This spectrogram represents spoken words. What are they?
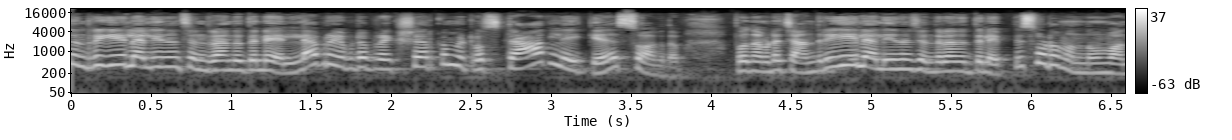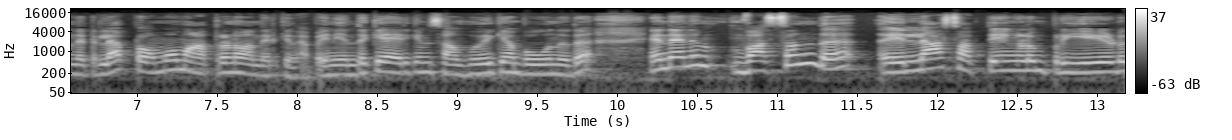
ചന്ദ്രികയിൽ അലിയുന്ന ചന്ദ്രാന്തത്തിന്റെ എല്ലാ പ്രിയപ്പെട്ട പ്രേക്ഷകർക്കും മെട്രോ സ്റ്റാറിലേക്ക് സ്വാഗതം. അപ്പോൾ നമ്മുടെ ചന്ദ്രികയിൽ അലിയുന്ന ചന്ദ്രാന്തത്തിൽ എപ്പിസോഡൊന്നും വന്നിട്ടില്ല പ്രൊമോ മാത്രമാണ് വന്നിരിക്കുന്നത്. അപ്പോൾ ഇനി എന്തൊക്കെയായിരിക്കും സംഭവിക്കാൻ പോകുന്നത്? എന്തായാലും വസന്ത് എല്ലാ സത്യങ്ങളും പ്രിയയോട്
